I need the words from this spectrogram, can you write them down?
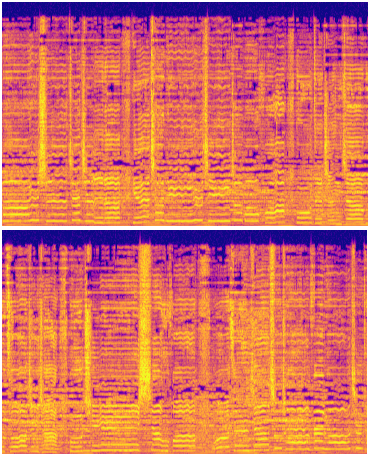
拔于世界之大，也沉溺于其中梦话，不得真假，不做挣扎，不去笑话。我曾将青春翻涌践踏，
